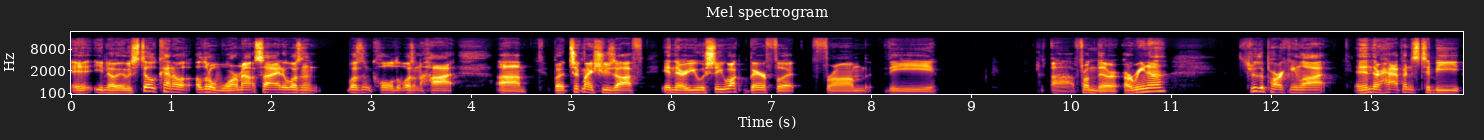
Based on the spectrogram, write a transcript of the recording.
it, you know, it was still kind of a little warm outside. It wasn't wasn't cold. It wasn't hot. Um, but took my shoes off in there. You so you walk barefoot from the uh, from the arena through the parking lot and then there happens to be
